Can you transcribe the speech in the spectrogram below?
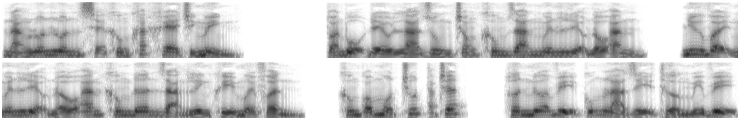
nàng luôn luôn sẽ không khắc khe chính mình. Toàn bộ đều là dùng trong không gian nguyên liệu nấu ăn, như vậy nguyên liệu nấu ăn không đơn giản linh khí mười phần, không có một chút tạp chất, hơn nữa vị cũng là dị thường mỹ vị.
